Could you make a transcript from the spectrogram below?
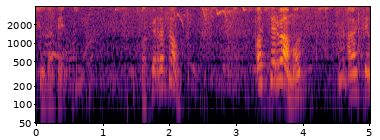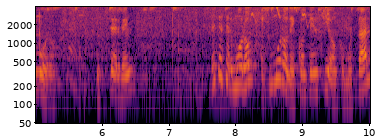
ciudadela. ¿Por qué razón? Observamos a este muro. Observen este es el muro, es un muro de contención como tal,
